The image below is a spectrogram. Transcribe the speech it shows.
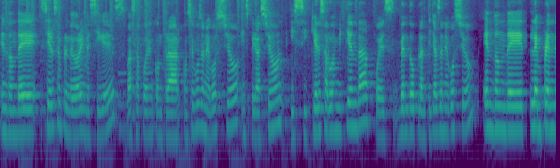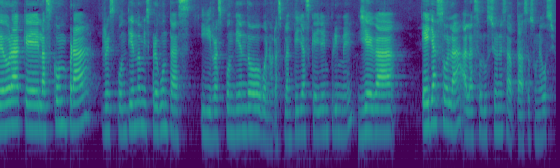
en donde si eres emprendedora y me sigues, vas a poder encontrar consejos de negocio, inspiración y si quieres algo en mi tienda, pues vendo plantillas de negocio, en donde la emprendedora que las compra respondiendo a mis preguntas y respondiendo, bueno, las plantillas que ella imprime, llega ella sola a las soluciones adaptadas a su negocio.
